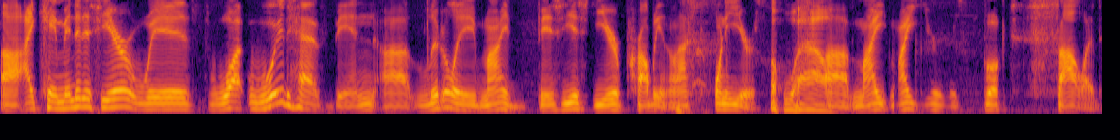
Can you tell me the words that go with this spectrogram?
Uh, I came into this year with what would have been uh, literally my busiest year, probably in the last 20 years. Oh, wow. Uh, my my year was booked solid.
